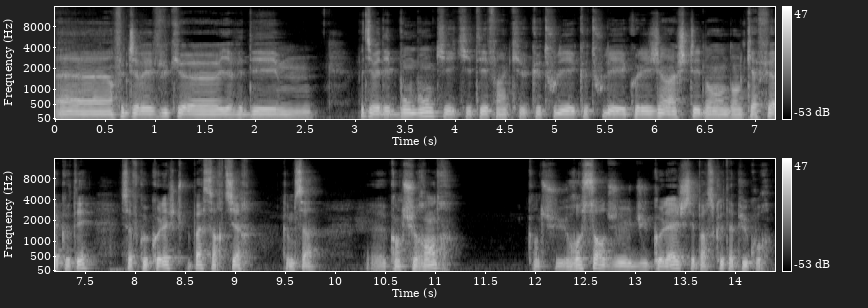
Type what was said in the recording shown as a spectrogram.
Euh, en fait, j'avais vu que il y avait des fait, il y avait des bonbons qui, qui étaient, enfin, que, que tous les que tous les collégiens achetaient dans, dans le café à côté. Sauf qu'au collège, tu peux pas sortir comme ça. Euh, quand tu rentres, quand tu ressors du, du collège, c'est parce que t'as plus cours.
